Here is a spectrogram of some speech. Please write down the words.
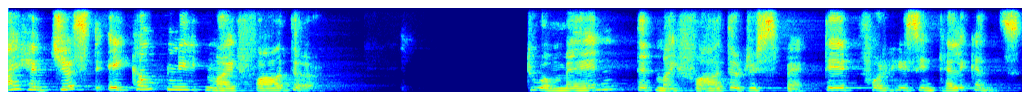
I had just accompanied my father to a man that my father respected for his intelligence.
